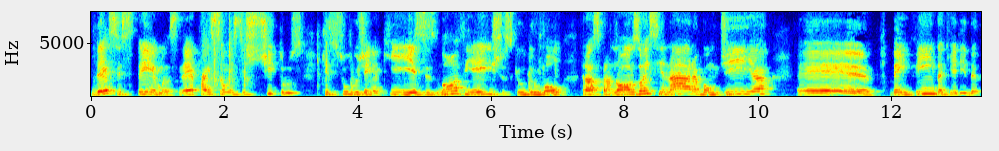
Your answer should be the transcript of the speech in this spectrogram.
desses temas, né? Quais são esses títulos que surgem aqui, esses nove eixos que o Drummond traz para nós. Oi, Sinara, bom dia. É, Bem-vinda, querida.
